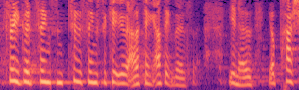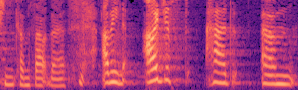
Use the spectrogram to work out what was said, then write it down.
three good things and two things to keep you. I think I think there's, you know, your passion comes out there. I mean, I just had um,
